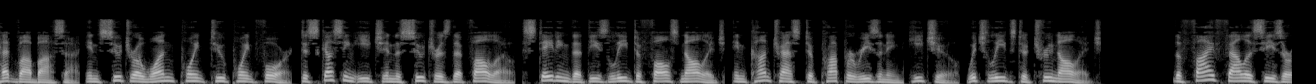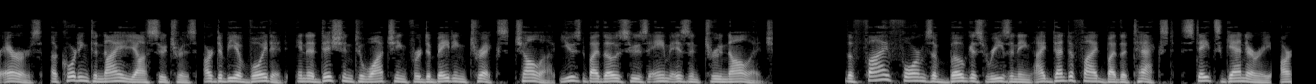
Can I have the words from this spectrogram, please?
in Sutra 1.2.4, discussing each in the sutras that follow, stating that these lead to false knowledge, in contrast to proper reasoning which leads to true knowledge. The five fallacies or errors, according to Nyayasutras, are to be avoided, in addition to watching for debating tricks used by those whose aim isn't true knowledge. The five forms of bogus reasoning identified by the text, states Ganeri, are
